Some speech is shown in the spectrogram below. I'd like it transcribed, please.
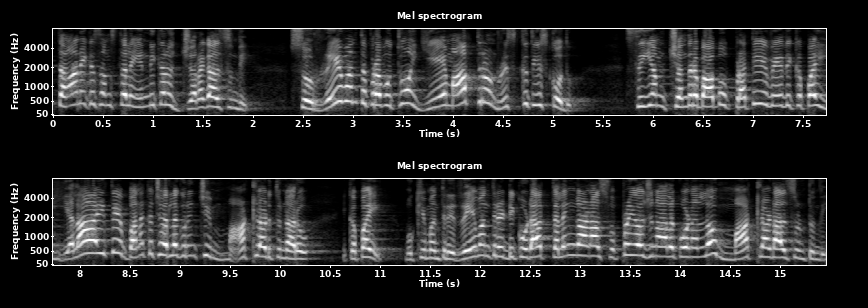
స్థానిక సంస్థల ఎన్నికలు జరగాల్సింది. సో రేవంత్ ప్రభుత్వం ఏమాత్రం రిస్క్ తీసుకోదు. సీఎం చంద్రబాబు ప్రతి వేదికపై ఎలా అయితే బనకచర్ల గురించి మాట్లాడుతున్నారో ఇకపై ముఖ్యమంత్రి రేవంత్ రెడ్డి కూడా తెలంగాణ స్వప్రయోజనాల కోణంలో మాట్లాడాల్సి ఉంటుంది.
